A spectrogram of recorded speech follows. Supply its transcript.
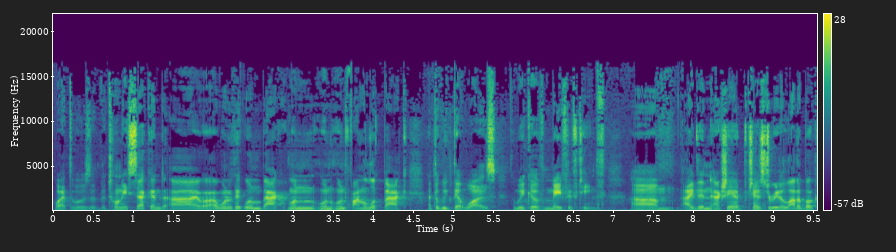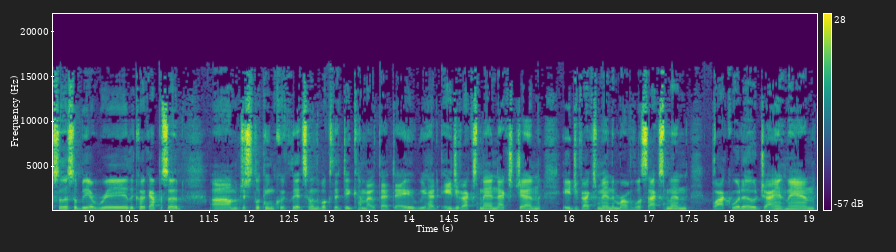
what was it, the 22nd, uh, I want to take one back, one, one, one final look back at the week that was, the week of May 15th. Um, I didn't actually have a chance to read a lot of books, so this will be a really quick episode. Um, just looking quickly at some of the books that did come out that day. We had Age of X Men, Next Gen, Age of X Men, The Marvelous X Men, Black Widow, Giant Man,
